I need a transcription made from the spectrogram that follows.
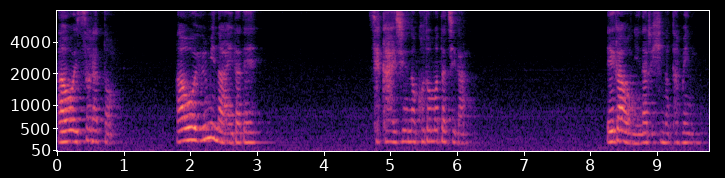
青い空と青い海の間で世界中の子供たちが笑顔になる日のために。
